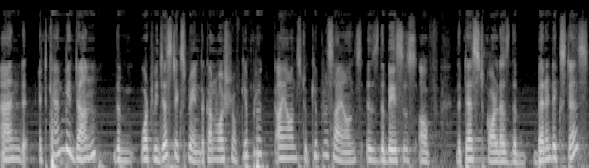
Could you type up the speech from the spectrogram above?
and it can be done. The, what we just explained, the conversion of cupric ions to cuprous ions, is the basis of the test called as the Benedict's test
